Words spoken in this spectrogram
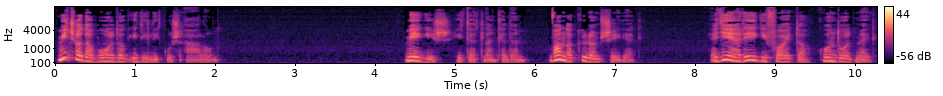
Micsoda boldog, idillikus álom! Mégis hitetlenkedem. Vannak különbségek. Egy ilyen régi fajta, gondold meg,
